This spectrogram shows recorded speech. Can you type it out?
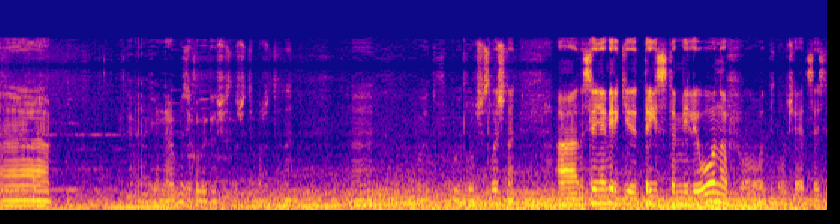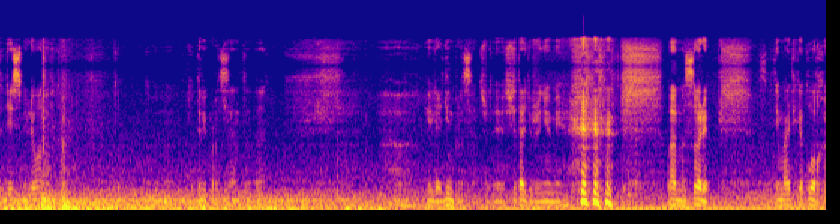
А, э, я, наверное, музыку выключу, слушайте, может она э, будет, будет лучше слышно. А население Америки 300 миллионов, вот, получается, если 10 миллионов, то, то, то 3%, да? А, Или 1%, что-то я считать уже не умею. Ладно, сори, с математикой плохо.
